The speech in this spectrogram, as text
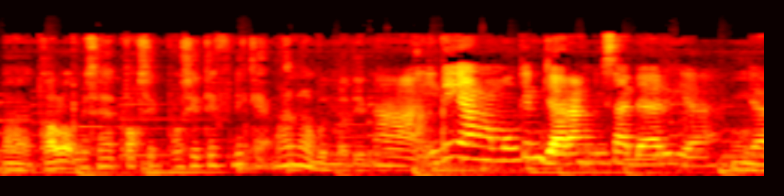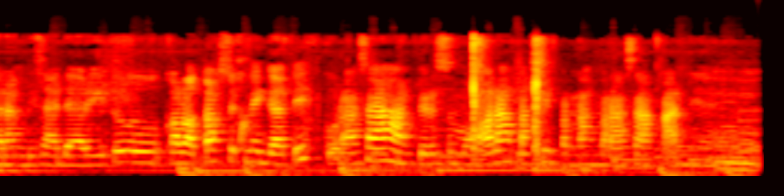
Nah, kalau misalnya toxic positif nih kayak mana bun berarti? Nah, ini yang mungkin jarang disadari ya. Hmm. Jarang disadari itu kalau toxic negatif, kurasa hampir semua orang pasti pernah merasakannya. Hmm.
